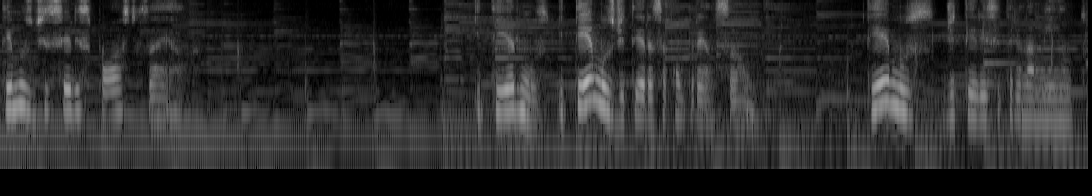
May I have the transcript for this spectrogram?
temos de ser expostos a ela. E termos e temos de ter essa compreensão. Temos de ter esse treinamento.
